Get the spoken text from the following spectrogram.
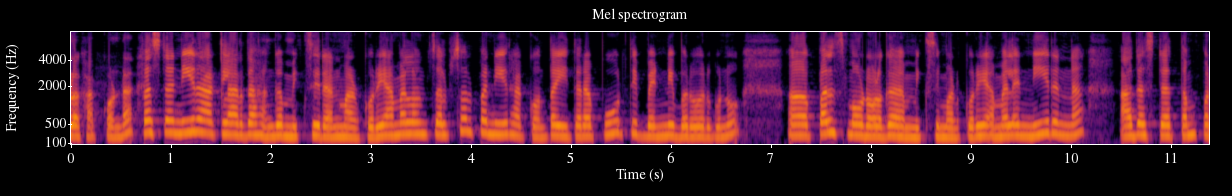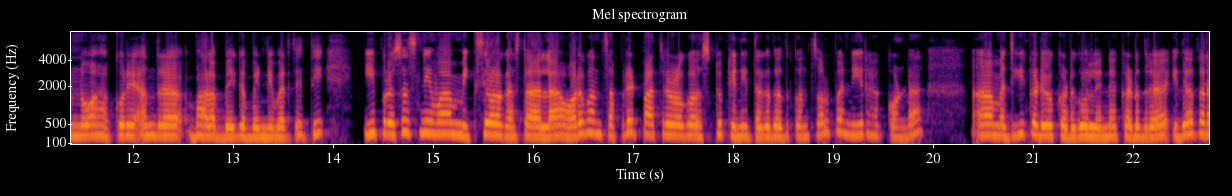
ಒಳಗೆ ಹಾಕ್ಕೊಂಡು. ಫಸ್ಟ್ ನೀರು ಹಾಕ್ಲಾರ್ದ ಹಂಗೆ ಮಿಕ್ಸಿ ರನ್ ಮಾಡ್ಕೊರಿ. ಆಮೇಲೆ ಒಂದು ಸ್ವಲ್ಪ ಸ್ವಲ್ಪ ನೀರು ಹಾಕ್ಕೊಂತ ಈ ಥರ ಪೂರ್ತಿ ಬೆಣ್ಣೆ ಬರೋವರೆಗೂ ಪಲ್ಸ್ ಮೋಡ್ ಒಳಗೆ ಮಿಕ್ಸಿ ಮಾಡ್ಕೊರಿ. ಆಮೇಲೆ ನೀರನ್ನು ಆದಷ್ಟು ತಂಪನ್ನು ಹಾಕೋರಿ. ಅಂದ್ರೆ ಭಾಳ ಬೇಗ ಬೆಣ್ಣೆ ಬರ್ತೈತಿ. ಈ ಪ್ರೊಸೆಸ್ ನೀವು ಮಿಕ್ಸಿ ಒಳಗೆ ಅಷ್ಟೇ ಅಲ್ಲ ಹೊರಗೆ ಒಂದು ಸಪ್ರೇಟ್ ಪಾತ್ರೆ ಒಳಗೆ ಅಷ್ಟು ಕೆನೆ ತೆಗೆದು ಅದಕ್ಕೊಂದು ಸ್ವಲ್ಪ ನೀರು ಹಾಕ್ಕೊಂಡು ಮಜ್ಜಿಗೆ ಕಡಿಯೋ ಕಡ್ಗೋಲೆನ ಕಡಿದ್ರೆ ಇದೇ ಥರ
